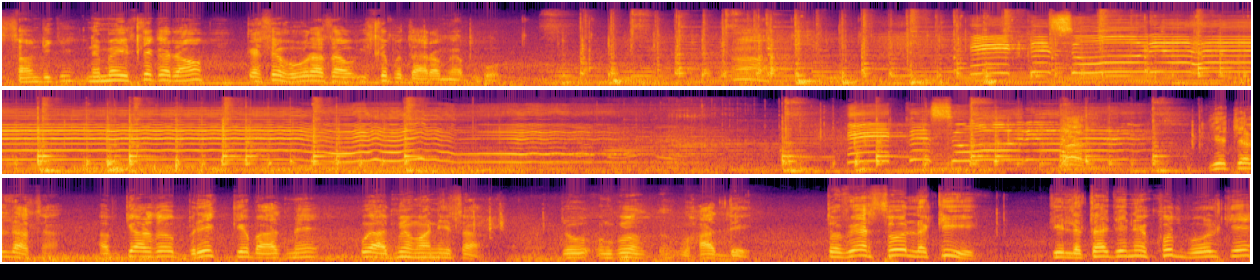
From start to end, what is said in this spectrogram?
साउंड दीजिए नहीं मैं इसलिए कर रहा हूँ कैसे हो रहा था इसलिए बता रहा हूँ मैं आपको। बस ये चल रहा था। अब क्या होता ब्रेक के बाद में कोई आदमी वहाँ नहीं था जो उनको हाथ दे। तो वे आर सो लकी कि लता जी ने खुद बोल के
